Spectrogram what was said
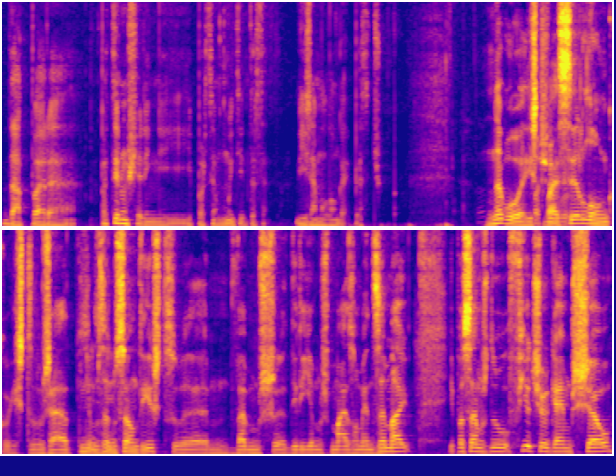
dá para, para ter um cheirinho e, e pareceu-me muito interessante. E já me alonguei, peço desculpa. Na boa, isto vai ser longo. Isto já tínhamos sim, sim. a noção disto. Ehm, vamos, eh, diríamos, mais ou menos a meio. E passamos do Future Game Show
